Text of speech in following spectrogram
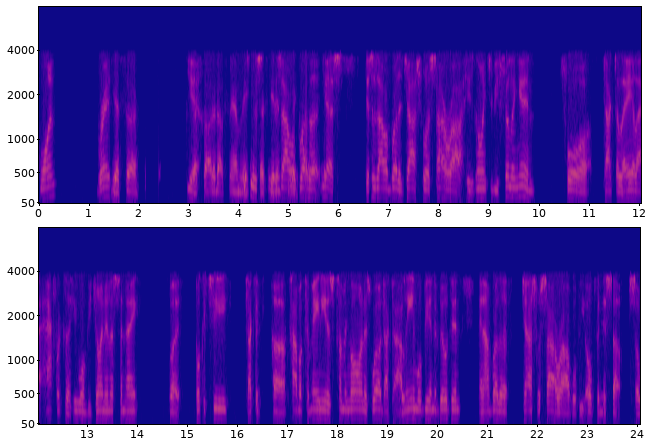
one. Brett. Yes, sir. Yeah. Let's start it up, family. This is, Let's this get is our it. brother. Yes, this is our brother Joshua Sarah. He's going to be filling in for Dr. Llaila Afrika. He won't be joining us tonight, but Booker T, Dr. Uh, Kaba Kamene is coming on as well. Dr. Alim will be in the building, and our brother Joshua Sarah will be opening this up. So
